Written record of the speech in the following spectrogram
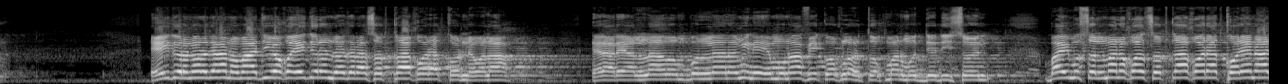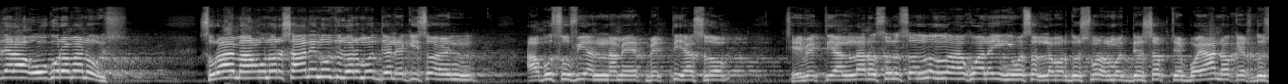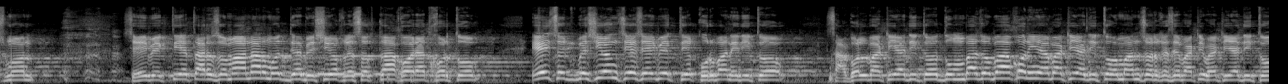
এই ধরনের যারা নমাজি এই ধরনের যারা সৎকা করাত করনেওয়ালা এরারে আল্লাহ রব্বুল্লাহ আলমিনে মুনাফিক অকলর তকমার মধ্যে দিছেন। ভাই, মুসলমান অকল সৎকা করাত করে না, যারা ওগুলো মানুষ। সুরায় মাউনের শানে নুজুলের মধ্যে লেখিছেন, আবু সুফিয়ান নামে এক ব্যক্তি আসলো। সেই ব্যক্তি আল্লাহ রসুল সাল্লাল্লাহু আলাইহি ওয়াসাল্লামের দুশ্মনের মধ্যে সবচেয়ে ভয়ানক এক দুশ্মন। সেই ব্যক্তি তার জমানার মধ্যে বেশি অংশে সৎকা খয়রাত করত। এই বেশি অংশে সেই ব্যক্তি কোরবানি দিত, ছাগল বাটিয়া দিত, দুম্বা জবা করিয়া বাটিয়া দিত, মাংসর কাছে বাটি বাটিয়া দিত।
